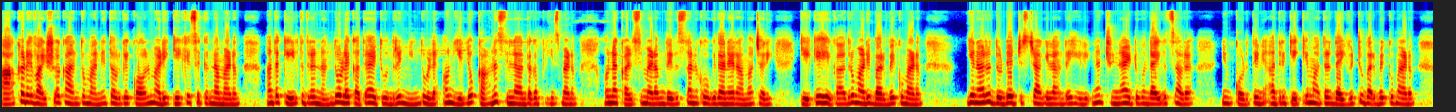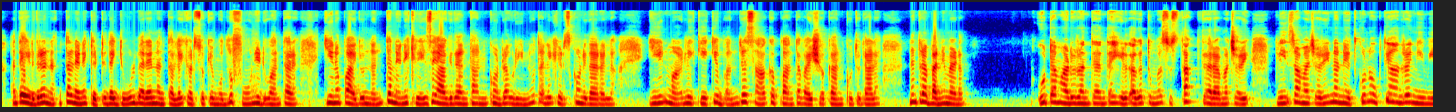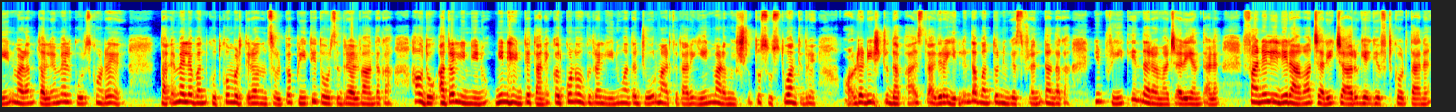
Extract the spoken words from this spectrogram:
ಆ ಕಡೆ ವೈಶ್ವಕ ಅಂತೂ ಮನೆತವ್ರಿಗೆ ಕಾಲ್ ಮಾಡಿ ಕೇಕೆ ಸಿಕ್ಕದ್ನ ಮೇಡಮ್ ಅಂತ ಕೇಳ್ತಿದ್ರೆ ನಂದೊಳ್ಳೆ ಕತೆ ಆಯಿತು ಅಂದರೆ ನಿಂದೊಳ್ಳೆ ಅವ್ನು ಎಲ್ಲೋ ಕಾಣಿಸ್ತಿಲ್ಲ ಅಂದಾಗ ಪ್ಲೀಸ್ ಮೇಡಮ್ ಅವನ್ನ ಕಳಿಸಿ ಮೇಡಮ್ ದೇವಸ್ಥಾನಕ್ಕೆ ಹೋಗಿದ್ದಾನೆ ರಾಮಾಚಾರಿ ಕೇಕೆ ಹೇಗಾದರೂ ಮಾಡಿ ಬರಬೇಕು ಮೇಡಮ್ ಏನಾದ್ರು ದುಡ್ಡು ಅಡ್ಜಸ್ಟ್ ಆಗಿಲ್ಲ ಅಂದರೆ ಹೇಳಿ. ನಾನು ಚಿನ್ನ ಇಟ್ಟು ಒಂದು ಐವತ್ತು ಸಾವಿರ ನಿಮ್ಗೆ ಕೊಡ್ತೀನಿ. ಆದರೆ ಕೇಕೆ ಮಾತ್ರ ದಯವಿಟ್ಟು ಬರಬೇಕು ಮೇಡಮ್ ಅಂತ ಹೇಳಿದ್ರೆ ನನ್ನ ತಲೆನೇ ಕೆಟ್ಟಿದೆ. ಇವಳು ಬೇರೆ ನನ್ನ ತಲೆ ಕೆಡ್ಸೋಕೆ ಮೊದಲು ಫೋನ್ ಇಡುವ ಅಂತಾರೆ. ಏನಪ್ಪ ಇದು ನನ್ನ ತಲೆನೇ ಕ್ರೇಜಿ ಆಗಿದೆ ಅಂತ ಅಂದ್ಕೊಂಡ್ರೆ ಅವ್ರು ಇನ್ನೂ ತಲೆ ಕೆಡ್ಸ್ಕೊಂಡಿದಾರಲ್ಲ. ಏನು ಮಾಡಲಿ? ಕೇಕೆ ಬಂದರೆ ಸಾಕಪ್ಪ ಅಂತ ವೈಶ್ವಕ ಅನ್ಕೋತಿದ್ದಾಳೆ. ನಂತರ ಬನ್ನಿ ಮೇಡಮ್ ಊಟ ಮಾಡಿರಂತೆ ಅಂತ ಹೇಳಿದಾಗ ತುಂಬ ಸುಸ್ತಾಗ್ತಿದೆ ರಾಮಾಚಾರಿ. ಪ್ಲೀಸ್ ರಾಮಾಚಾರಿ, ನಾನು ಎತ್ಕೊಂಡು ಹೋಗ್ತೀಯ ಅಂದರೆ ನೀವು ಏನು ಮೇಡಮ್ ತಲೆ ಮೇಲೆ ಕೂರಿಸ್ಕೊಂಡ್ರೆ ತಲೆ ಮೇಲೆ ಬಂದು ಕುತ್ಕೊಂಡ್ಬಿಡ್ತೀರಾ? ಒಂದು ಸ್ವಲ್ಪ ಪ್ರೀತಿ ತೋರಿಸಿದ್ರೆ ಅಲ್ವಾ ಅಂದಾಗ, ಹೌದು, ಅದರಲ್ಲಿ ಇನ್ನೇನು? ನಿನ್ನ ಹೆಂಡತಿ ತಾನೇ ಕರ್ಕೊಂಡು ಹೋಗೋದ್ರಲ್ಲಿ ಏನು ಅಂತ ಜೋರು ಮಾಡ್ತಿದ್ದಾರೆ ಏನು ಮೇಡಮ್ ಇಷ್ಟೊತ್ತು ಸುಸ್ತು ಅಂತಿದ್ರೆ ಆಲ್ರೆಡಿ ಇಷ್ಟು ದಬಾಯಿಸ್ತಾ ಇದ್ದೀರ? ಎಲ್ಲಿಂದ ಬಂತು ನಿಮಗೆ ಸ್ಟ್ರೆಂತ್ ಅಂದಾಗ? ನೀನು ಪ್ರೀತಿಯಿಂದ ರಾಮಾಚಾರಿ ಅಂತಾಳೆ. ಫೈನಲಿ ಇಲ್ಲಿ ರಾಮಾಚಾರಿ ಚಾರುಗೆ ಗಿಫ್ಟ್ ಕೊಡ್ತಾನೆ.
